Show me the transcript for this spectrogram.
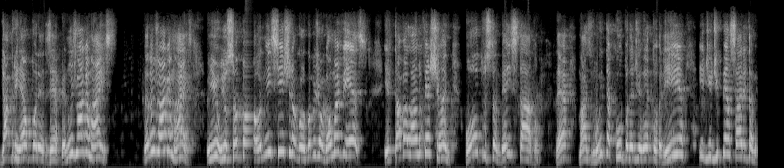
Gabriel, por exemplo, ele não joga mais. Ele não joga mais. E, e o São Paulo não insiste, não colocou para jogar uma vez. Ele estava lá no fechame. Outros também estavam. Né? Mas muita culpa da diretoria e de, de pensarem também.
